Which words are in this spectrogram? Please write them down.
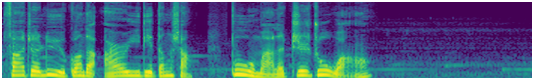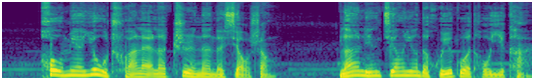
发着绿光的 LED 灯上布满了蜘蛛网。后面又传来了稚嫩的笑声，兰陵僵硬的回过头一看，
